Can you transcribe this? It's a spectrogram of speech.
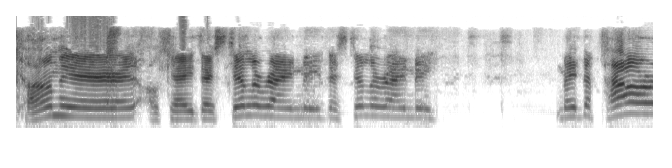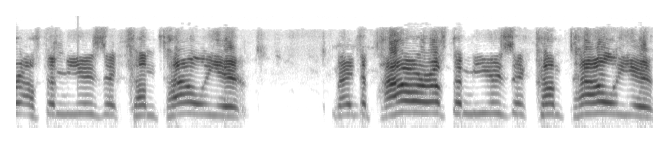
Come here. Okay, they're still around me. They're still around me. May the power of the music compel you. May the power of the music compel you.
